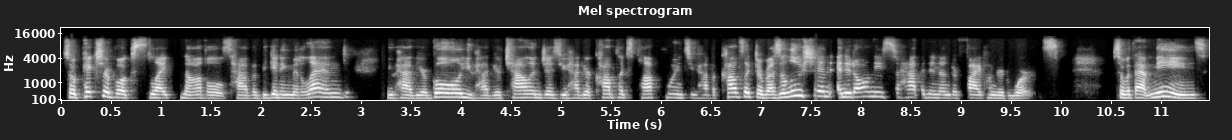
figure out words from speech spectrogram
So, picture books, like novels, have a beginning, middle, end. You have your goal, you have your challenges, you have your complex plot points, you have a conflict, a resolution, and it all needs to happen in under 500 words. So, what that means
